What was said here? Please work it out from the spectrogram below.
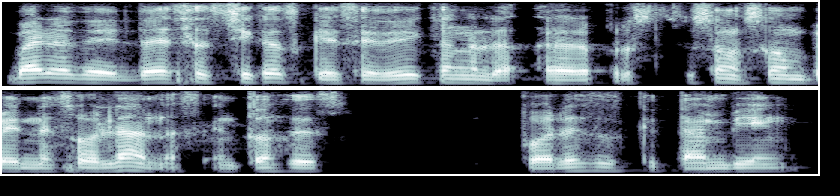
varias de, de esas chicas que se dedican a la, a la prostitución son venezolanas, entonces por eso es que también,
